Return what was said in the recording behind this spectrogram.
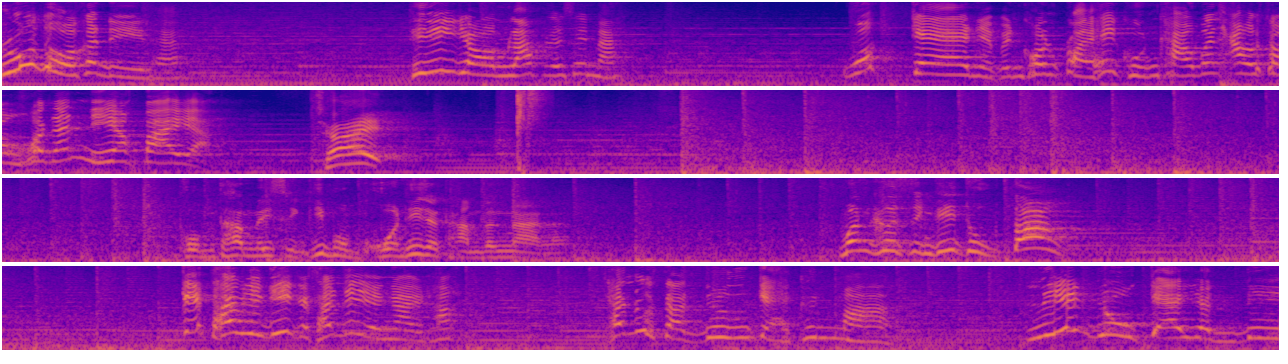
รู้ตัวก็ดีแท้ทีนี้ยอมรับแล้วใช่ไหมว่าแกเนี่ยเป็นคนปล่อยให้ขุนเขามันเอาสองคนนั้นหนีออกไปอะ ใช่ ผมทำในสิ่งที่ผมควรที่จะทำตั้งนานแล้ว มันคือสิ่งที่ถูกต้อง แกทำอย่างนี้กับฉันได้ยังไงคะฉันอุตส่าห์ดึงแกขึ้นมา เลี้ยงดูแกอย่างดี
